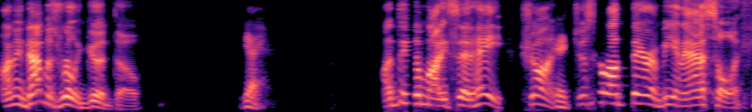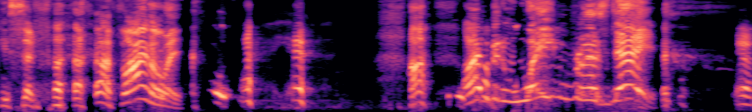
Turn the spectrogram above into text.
I mean, that was really good though. yeah. I think somebody said, "Hey, Shawn, Hey. just go out there and be an asshole." And he said, "Finally, I, I've been waiting for this day." yeah.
